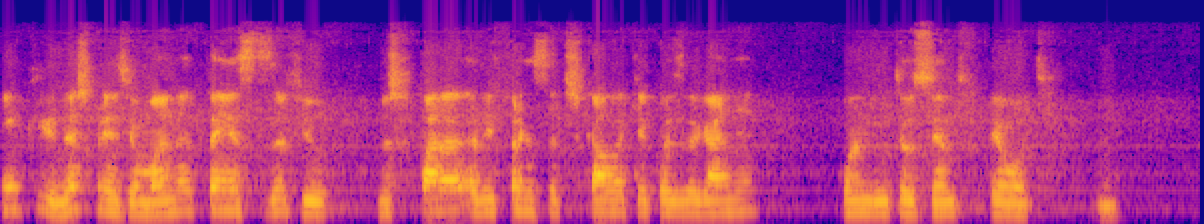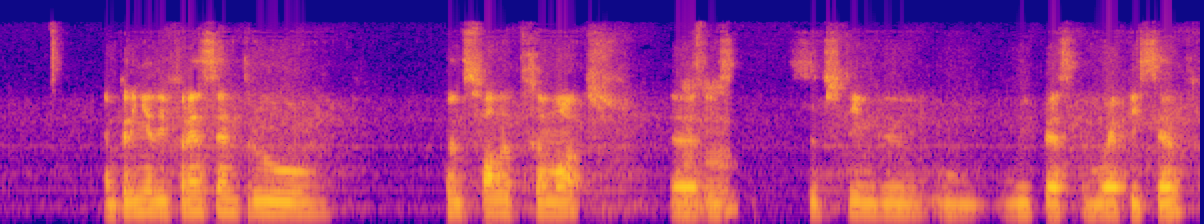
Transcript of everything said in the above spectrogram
em que na experiência humana tem esse desafio. Mas repara a diferença de escala que a coisa ganha quando o teu centro é outro. É um bocadinho a diferença entre o. Quando se fala de terremotos, eh, uhum. se distingue o, o, o epicentro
